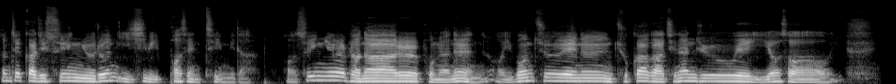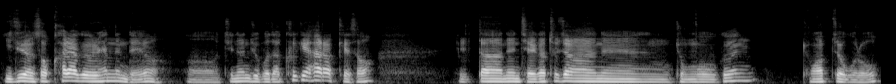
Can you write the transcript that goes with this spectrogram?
현재까지 수익률은 22%입니다. 어, 수익률 변화를 보면은 어, 이번 주에는 주가가 지난주에 이어서 2주 연속 하락을 했는데요. 어, 지난주보다 크게 하락해서 일단은 제가 투자하는 종목은 종합적으로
